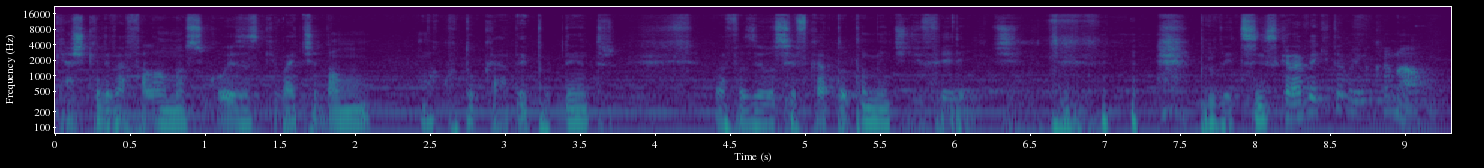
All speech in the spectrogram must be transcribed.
que acho que ele vai falar umas coisas que vai te dar um, uma cutucada aí por dentro. Vai fazer você ficar totalmente diferente. Aproveita e se inscreve aqui também no canal.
